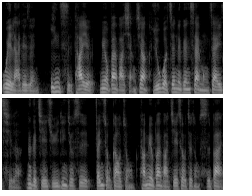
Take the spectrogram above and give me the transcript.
未来的人。因此，他也没有办法想象，如果真的跟赛蒙在一起了，那个结局一定就是分手告终。他没有办法接受这种失败，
